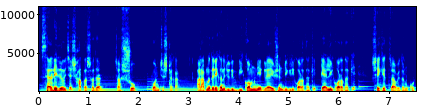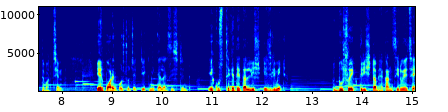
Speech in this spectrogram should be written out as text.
স্যালারি রয়েছে সাতাশ হাজার চারশো পঞ্চাশ টাকা। আর আপনাদের এখানে যদি বিকম নিয়ে গ্র্যাজুয়েশন ডিগ্রি করা থাকে ট্যালি করা থাকে, সেক্ষেত্রে আবেদন করতে পারছেন। এর পরের পোস্ট হচ্ছে টেকনিক্যাল অ্যাসিস্ট্যান্ট একুশ থেকে তেতাল্লিশ এজ লিমিট দুশো একত্রিশটা ভ্যাকান্সি রয়েছে।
